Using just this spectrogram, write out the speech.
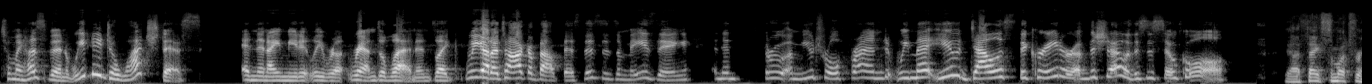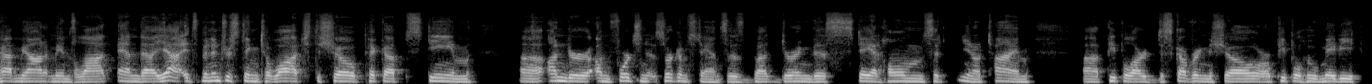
to my husband, we need to watch this. And then I immediately ran to Len and like, we got to talk about this. This is amazing. And then through a mutual friend, we met you, Dallas, the creator of the show. This is so cool. Yeah, thanks so much for having me on. It means a lot. And uh, yeah, it's been interesting to watch the show pick up steam uh, under unfortunate circumstances, but during this stay-at-home, you know, time, uh, people are discovering the show, or people who maybe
